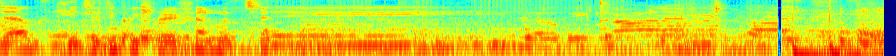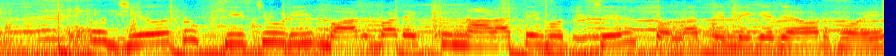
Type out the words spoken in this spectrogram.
যাই হোক কিছুতে প্রিপারেশন হচ্ছে। তো যেহেতু খিচুড়ি বারবার একটু নাড়াতে হচ্ছে তলাতে লেগে যাওয়ার ভয়ে।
